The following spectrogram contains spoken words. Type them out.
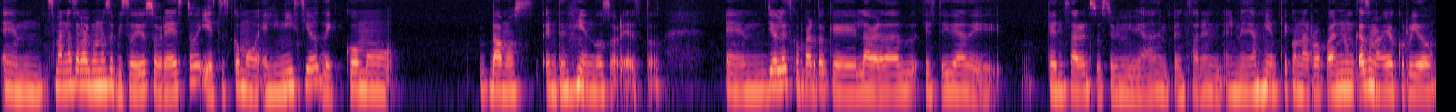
Em, van a ser algunos episodios sobre esto y este es como el inicio de cómo vamos entendiendo sobre esto. Em, yo les comparto que la verdad esta idea de pensar en sostenibilidad, en pensar en el medio ambiente con la ropa, nunca se me había ocurrido.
